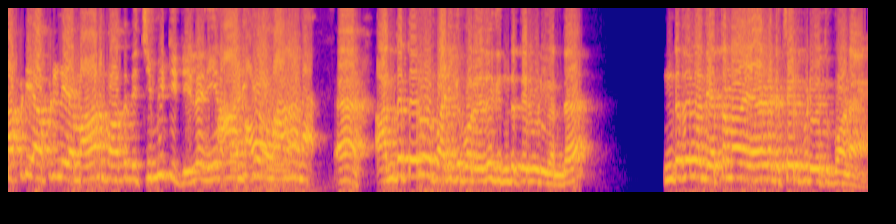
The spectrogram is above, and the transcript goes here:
அப்படி அப்படி இல்லையா மான பார்த்துட்டு சிமிட்டிட்டு இல்ல நீ அந்த தெருவில் படிக்க போற எதுக்கு இந்த தெருவுடி வந்த? இந்த தெருவில் வந்து எத்தனை என்கிட்ட செருப்படி எடுத்து போனேன்?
